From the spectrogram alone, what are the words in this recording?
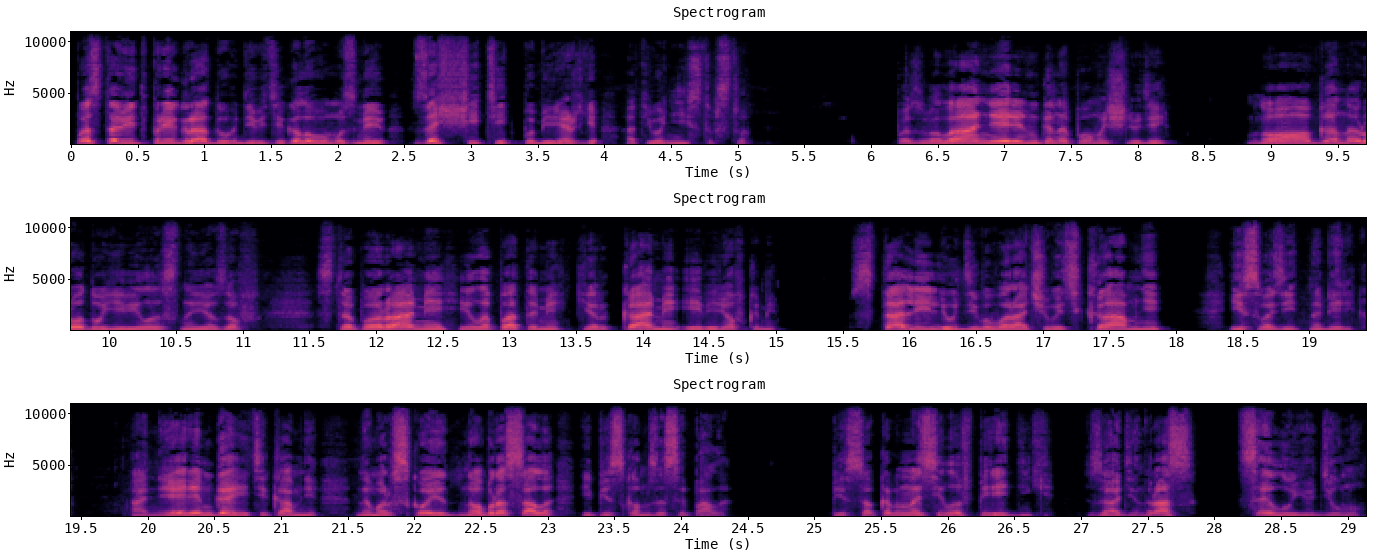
поставить преграду девятиголовому змею, защитить побережье от его неистовства. Позвала Неринга на помощь людей. Много народу явилось на ее зов, с топорами и лопатами, кирками и веревками. Стали люди выворачивать камни и свозить на берег. А Неринга эти камни на морское дно бросала и песком засыпала. Песок она носила в переднике, за один раз целую дюну.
